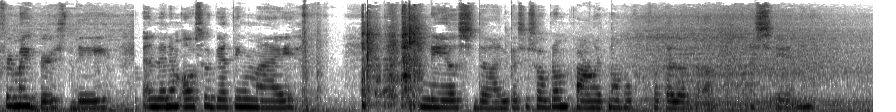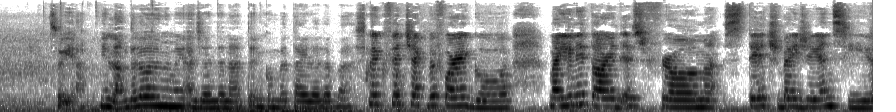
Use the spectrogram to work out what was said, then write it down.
for my birthday. And then I'm also getting my nails done kasi sobrang pangit ng kuko ko talaga. As in, So yeah, yun lang. Dalawa lang naman yung agenda natin kung ba tayo lalabas. Quick fit check before I go. My unitard is from Stitch by JNC.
